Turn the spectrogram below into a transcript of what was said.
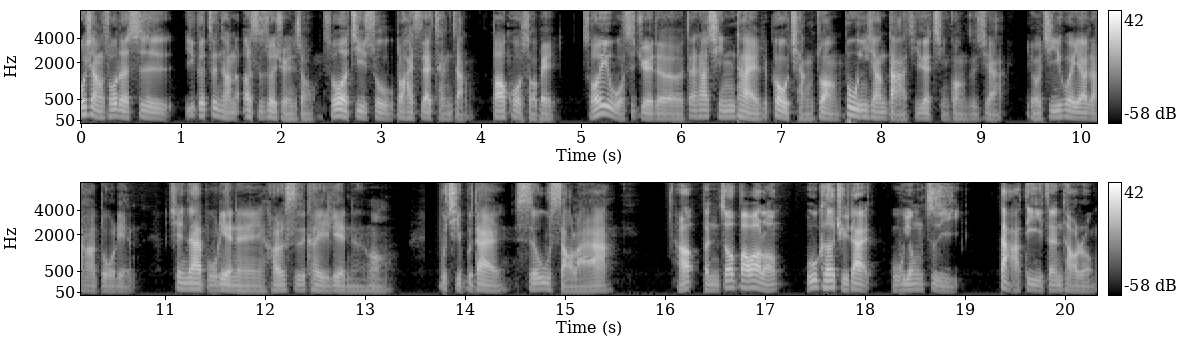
我想说的是，一个正常的二十岁选手，所有技术都还是在成长，包括手背。所以我是觉得，在他心态够强壮、不影响打击的情况之下，有机会要让他多练。现在不练呢，何时可以练呢？哦，不期不待，失误少来啊！好，本周爆爆龙无可取代，毋庸置疑，大地真桃荣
